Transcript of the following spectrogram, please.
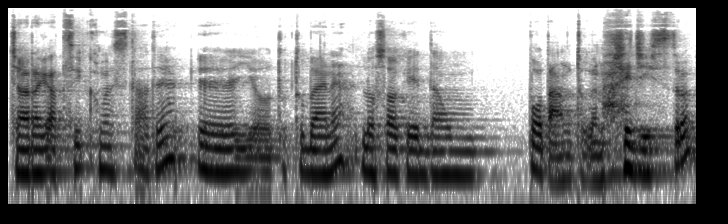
Ciao ragazzi, come state? Eh, io tutto bene, lo so che è da un po' tanto che non registro,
